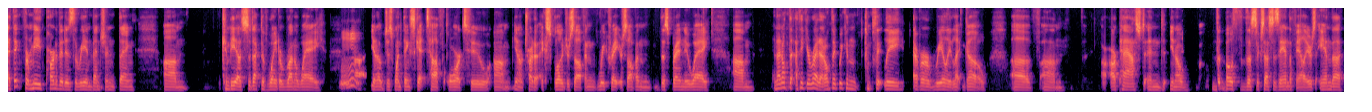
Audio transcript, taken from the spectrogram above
I think for me, part of it is the reinvention thing um, can be a seductive way to run away Mm. Uh, you know, just when things get tough, or to um, you know try to explode yourself and recreate yourself in this brand new way. Um, and I don't. Th- I think you're right. I don't think we can completely ever really let go of um, our, past, and you know, the, both the successes and the failures, and the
